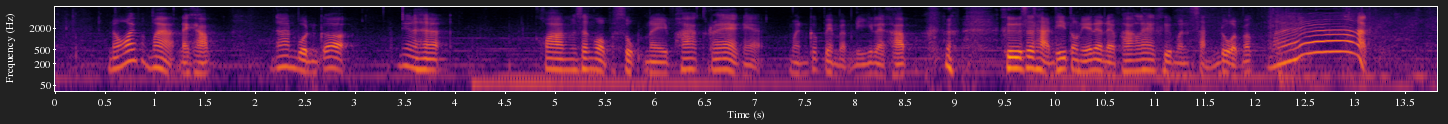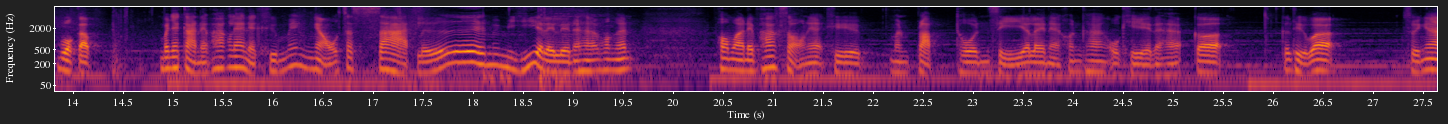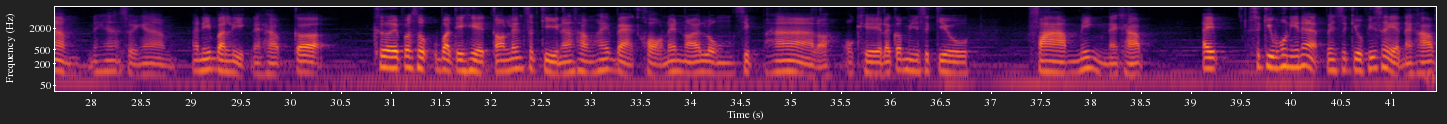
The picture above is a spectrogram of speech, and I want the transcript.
น้อยมากๆนะครับ ด้านบนก็เนี่ยนะฮะ ความสงบสุขในภาคแรกเนี่ย มันก็เป็นแบบนี้แหละครับ คือสถานที่ตรงนี้เนี่ยในภาคแรกคือมันสันโดษมากๆ บวกกับบรรยากาศในภาคแรกเนี่ยคือแม่งเหงาสัสสาดเลยไม่มีที่อะไรเลยนะฮะ เพราะงั้นพอมาในภาค2เนี่ยคือมันปรับโทนสีอะไรเนี่ยค่อนข้างโอเคนะฮะ ก็ ก็ถือว่าสวยงามนะฮะสวยงาม อันนี้บัลลิกนะครับก็เคยประสบอุบัติเหตุตอนเล่นสกีนะทำให้แบกของได้น้อยลง 15เหรอโอเค แล้วก็มีสกิลฟาร์มิ n งนะครับไอสกิลพวกนี้เนี่ยเป็นสกิลพิเศษนะครับ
